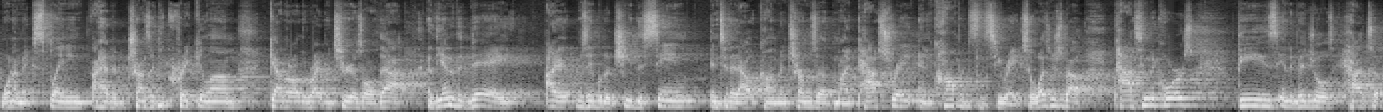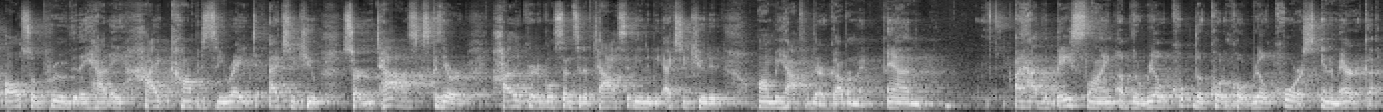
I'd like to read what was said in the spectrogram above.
what I'm explaining. I had to translate the curriculum, gather all the right materials, all that. At the end of the day, I was able to achieve the same intended outcome in terms of my pass rate and competency rate. So it wasn't just about passing the course. These individuals had to also prove that they had a high competency rate to execute certain tasks because they were highly critical, sensitive tasks that needed to be executed on behalf of their government. And I had the baseline of the real, the quote unquote real course in America,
